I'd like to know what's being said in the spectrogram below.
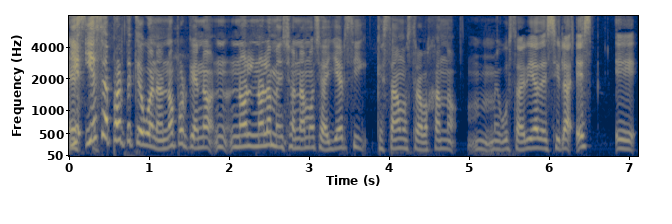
Y, y, esa parte que buena, ¿no? Porque no, no, no la mencionamos y ayer sí que estábamos trabajando, mm, me gustaría decirla, es eh,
